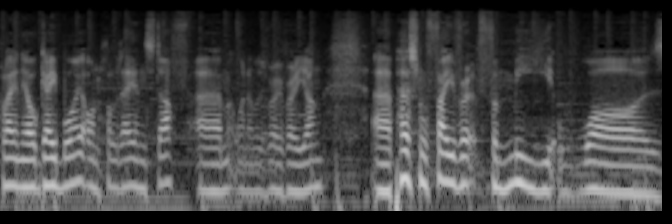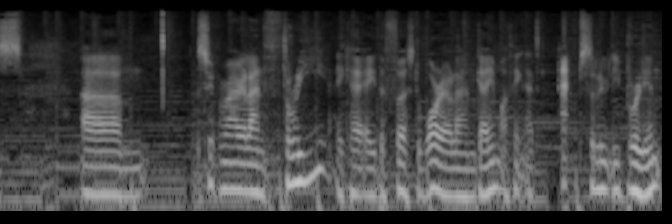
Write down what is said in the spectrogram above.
playing the old Game Boy on holiday and stuff um, when I was very, very young. Uh, personal favourite for me was. Um, Super Mario Land 3, aka the first Wario Land game. I think that's absolutely brilliant.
